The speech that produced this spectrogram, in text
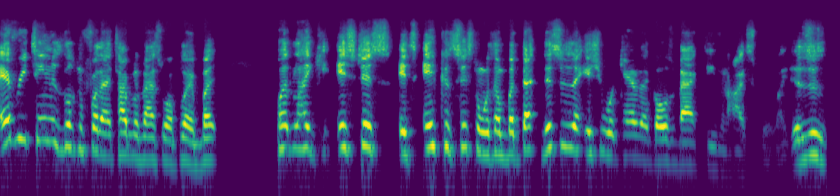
Every team is looking for that type of basketball player, but but like it's just it's inconsistent with him. But that this is an issue with Cam that goes back to even high school. Like this is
